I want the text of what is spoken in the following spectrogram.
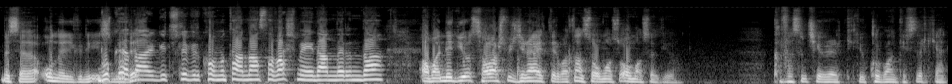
Mesela 10 Eylül günü Bu İzmir'de kadar güçlü bir komutandan savaş meydanlarında ama ne diyor? Savaş bir cinayettir, vatan savunması olmasa diyor. Kafasını çevirerek gidiyor kurban kesilirken.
